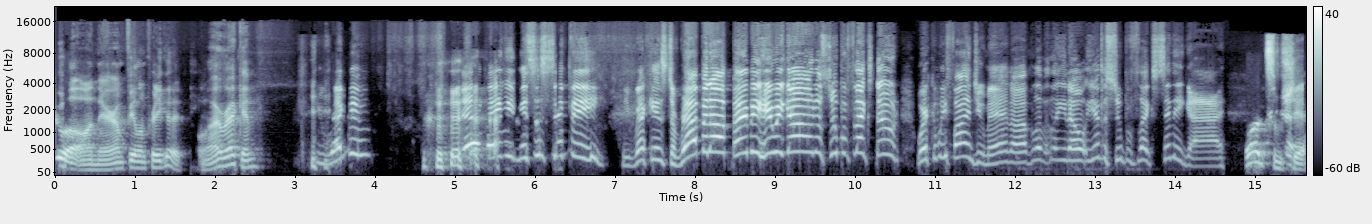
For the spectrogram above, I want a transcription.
Tua on there, I'm feeling pretty good. Well, I reckon. You reckon? yeah, baby, Mississippi. He reckons to wrap it up, baby. Here we go, the Superflex dude. Where can we find you, man? Uh, you know, you're the Superflex City guy. Plug some shit.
